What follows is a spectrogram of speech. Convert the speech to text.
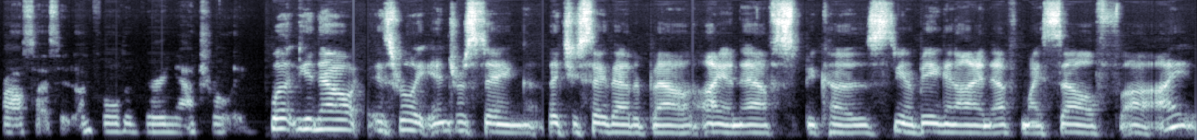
process. It unfolded very naturally. Well, you know, it's really interesting that you say that about INFs because, you know, being an INF myself, uh, I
